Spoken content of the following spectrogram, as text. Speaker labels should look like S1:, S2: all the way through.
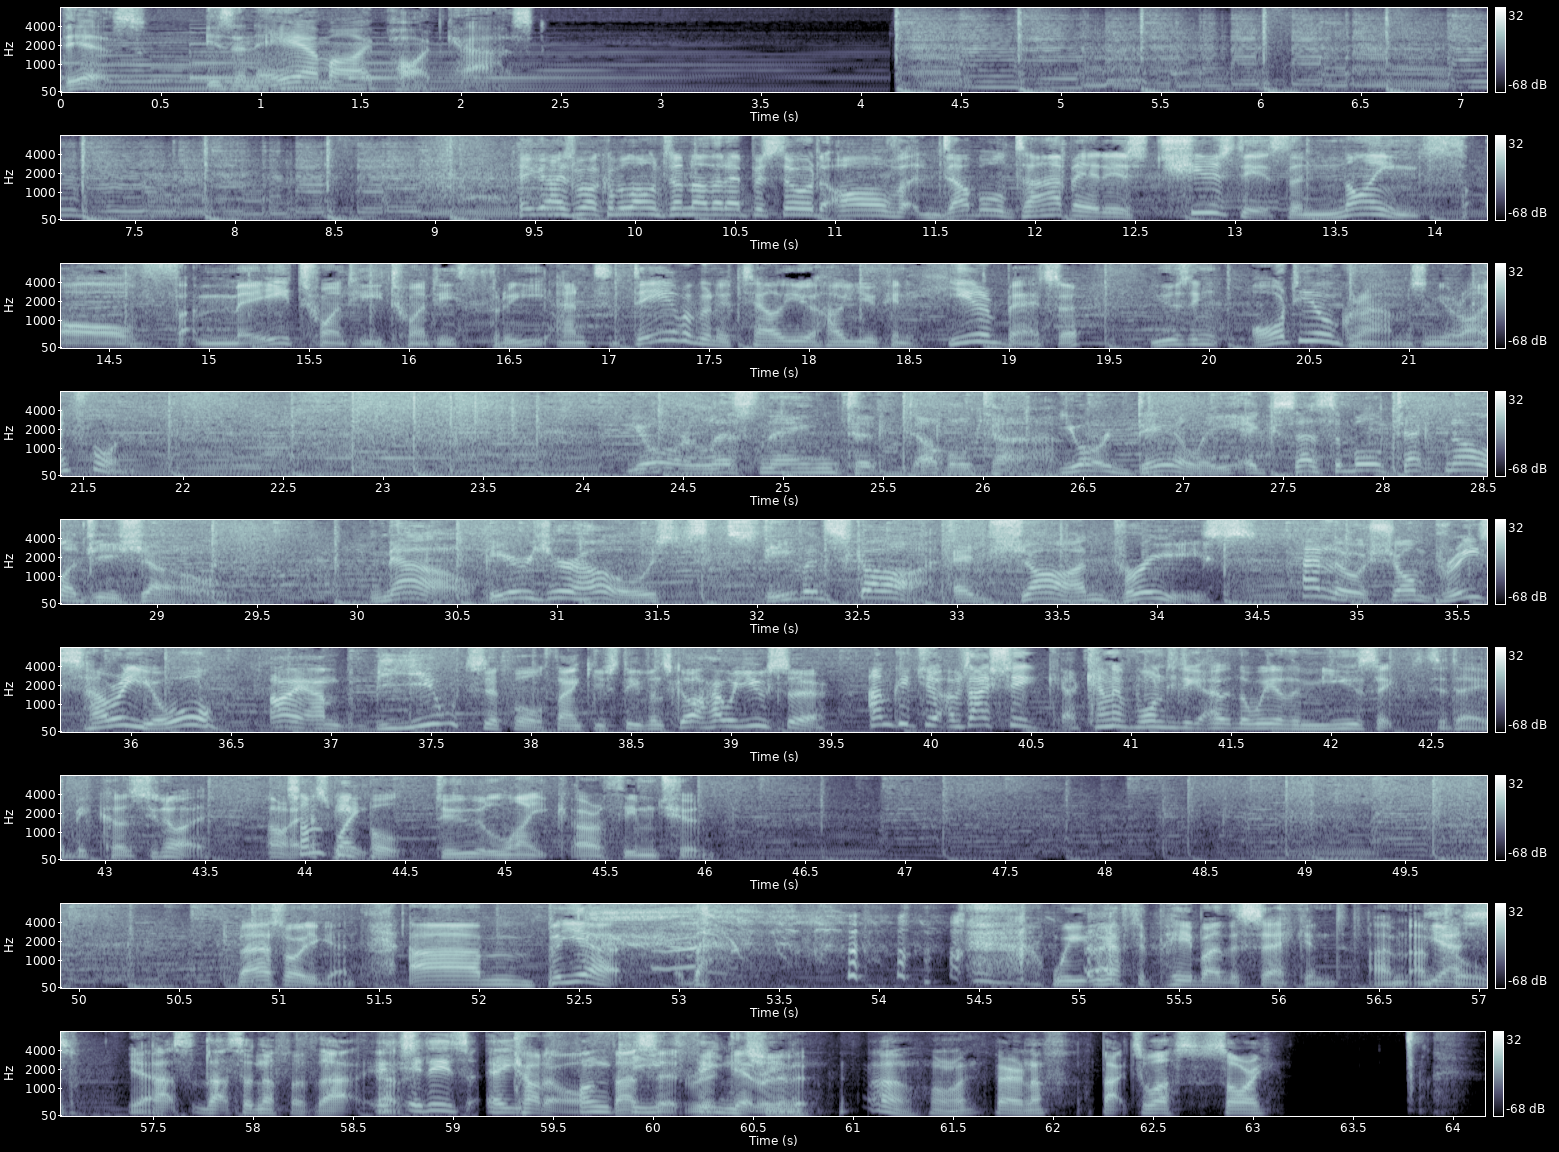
S1: This is an AMI podcast.
S2: Hey guys, welcome along to another episode of Double Tap. It is Tuesday, it's the 9th of May 2023, and today we're going to tell you how you can hear better using audiograms on your iPhone.
S3: You're listening to Double Tap, your daily accessible technology show. Now, here's your hosts, Steven Scott and Shaun Priest.
S2: Hello, Shaun Priest, how are you?
S4: I am beautiful, thank you, Steven Scott. How are you, sir?
S2: I'm good. I was actually kind of wanting to get out of the way of the music today because, you know,
S4: right,
S2: some
S4: let's wait.
S2: people do like our theme tune. That's all you get. Um, but yeah, we, we have to pay by the second, I'm, I'm
S4: yes,
S2: told. Yeah.
S4: that's that's enough of that. It- it is a
S2: cut it off.
S4: funky
S2: That's it.
S4: theme
S2: Get rid of it.
S4: Oh, all right, fair enough. Back to us. Sorry.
